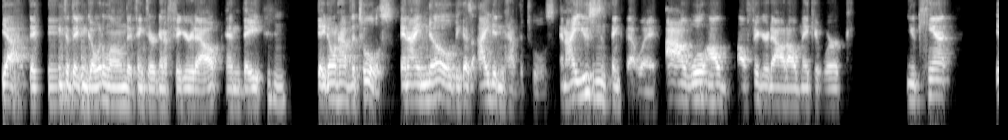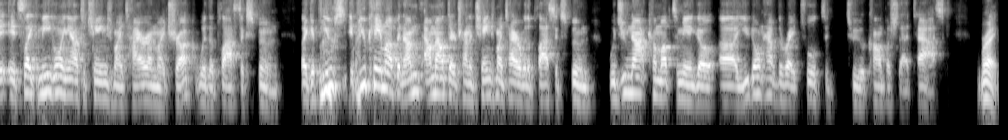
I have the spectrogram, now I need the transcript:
yeah, they think that they can go it alone. They think they're going to figure it out, and they mm-hmm they don't have the tools and i know because i didn't have the tools and i used mm-hmm. to mm. think that way ah well mm-hmm. i'll i'll figure it out i'll make it work you can't it, it's like me going out to change my tire on my truck with a plastic spoon like if you if you came up and i'm i'm out there trying to change my tire with a plastic spoon would you not come up to me and go, uh, you don't have the right tool to to accomplish that task? Right.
